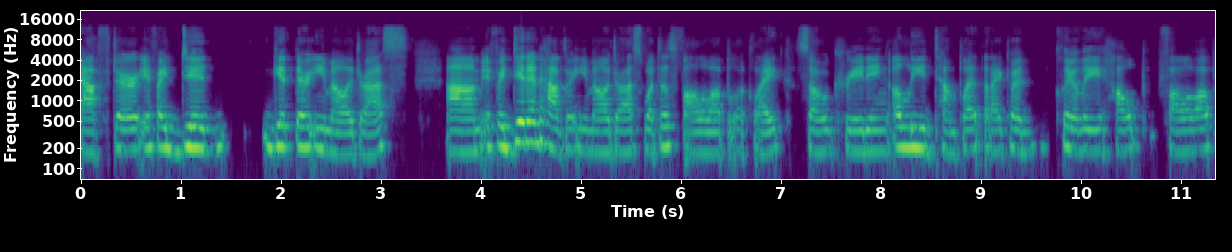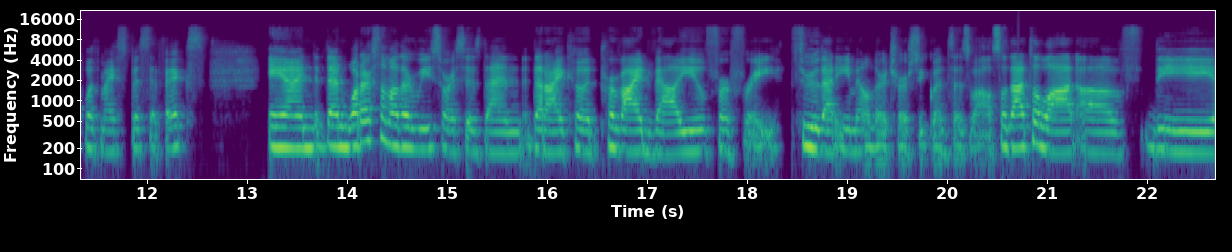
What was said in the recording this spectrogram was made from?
after if I did get their email address? Um, if I didn't have their email address, what does follow up look like? So, creating a lead template that I could clearly help follow up with my specifics. And then, what are some other resources then that I could provide value for free through that email nurture sequence as well? So, that's a lot of the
